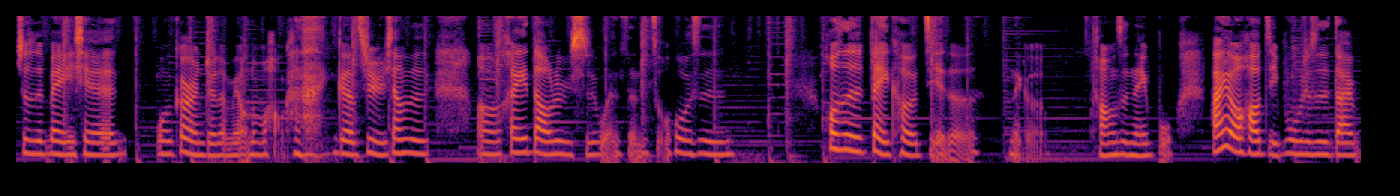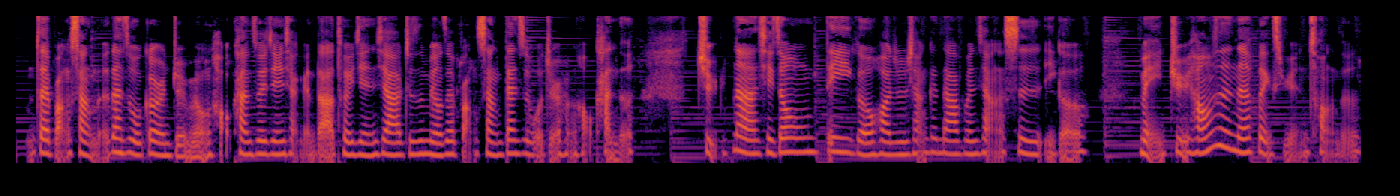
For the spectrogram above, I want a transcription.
就是被一些我个人觉得没有那么好看的一个剧，像是呃黑道律师文森佐或者是。或是贝克街的那个好像是那一部，还有好几部就是在在榜上的，但是我个人觉得没有很好看，所以今天想跟大家推荐一下，就是没有在榜上，但是我觉得很好看的剧。那其中第一个的话，就是想跟大家分享的是一个美剧，好像是 Netflix 原创的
